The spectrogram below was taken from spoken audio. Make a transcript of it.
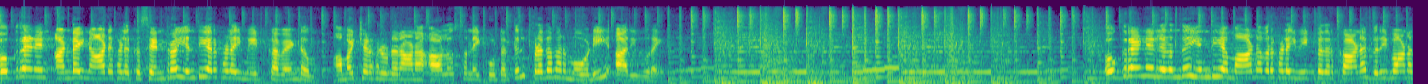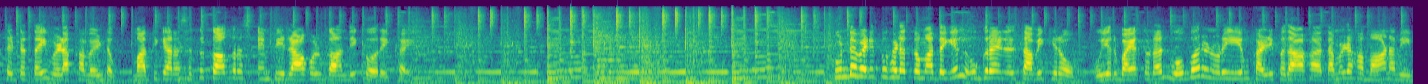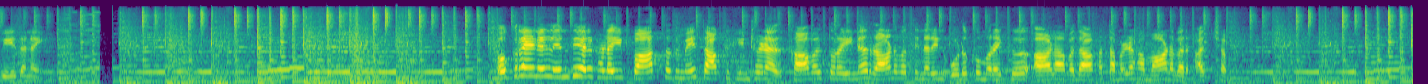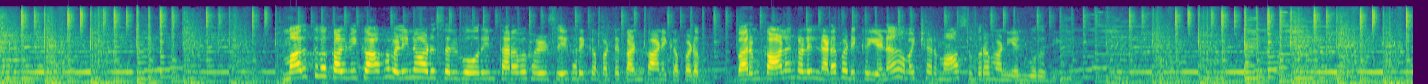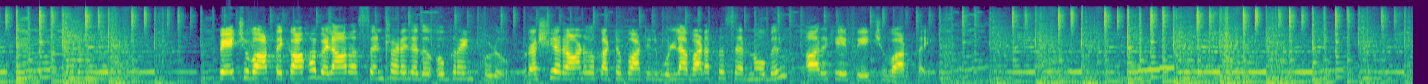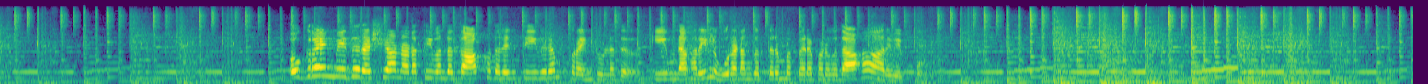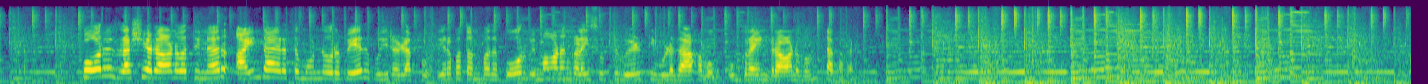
உக்ரைனின் அண்டை நாடுகளுக்கு சென்ற இந்தியர்களை மீட்க வேண்டும். அமைச்சர்களுடனான ஆலோசனைக் கூட்டத்தில் பிரதமர் மோடி அறிவுரை. உக்ரைனிலிருந்து இந்திய மாணவர்களை மீட்பதற்கான விரிவான திட்டத்தை விளக்க வேண்டும். மத்திய அரசுக்கு காங்கிரஸ் எம்பி ராகுல் காந்தி கோரிக்கை. குண்டுவெடிப்புகளுக்கு மத்தியில் உக்ரைனில் தவிக்கிறோம். உயிர் பயத்துடன் ஒவ்வொரு நொடியையும் கழிப்பதாக தமிழக மாணவி வேதனை. உக்ரைனில் இந்தியர்களை பார்த்ததுமே தாக்குகின்றனர். காவல்துறையினர் ராணுவத்தினரின் ஒடுக்குமுறைக்கு ஆளாவதாக தமிழக மாணவர் அச்சம். மருத்துவ கல்விக்காக வெளிநாடு செல்வோரின் தரவுகள் சேகரிக்கப்பட்டு கண்காணிக்கப்படும். வரும் காலங்களில் நடவடிக்கை என அமைச்சர் மா. சுப்பிரமணியன் உறுதி. பேச்சுவார்த்தைக்காக பெலாரஸ் சென்றடைந்தது உக்ரைன் குழு. ரஷ்ய ராணுவ கட்டுப்பாட்டில் உள்ள வடக்கு செர்னோபில் அருகே பேச்சுவார்த்தை. உக்ரைன் மீது ரஷ்யா நடத்தி வந்த தாக்குதலின் தீவிரம் குறைந்துள்ளது. கீவ் நகரில் ஊரடங்கு திரும்ப பெறப்படுவதாக அறிவிப்பு. போரில் ரஷ்ய ராணுவத்தினர் ஐந்தாயிரத்து முன்னூறு பேர் உயிரிழப்பு. இருபத்தொன்பது போர் விமானங்களை சுட்டு வீழ்த்தியுள்ளதாகவும் உக்ரைன் ராணுவம் தகவல்.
